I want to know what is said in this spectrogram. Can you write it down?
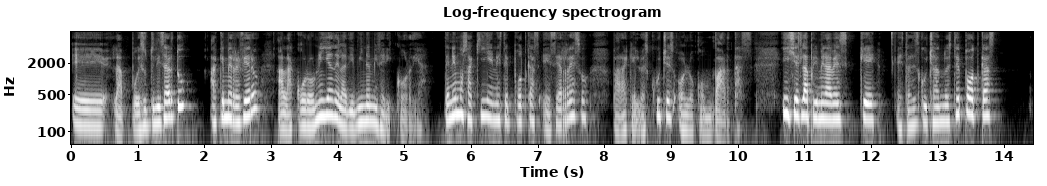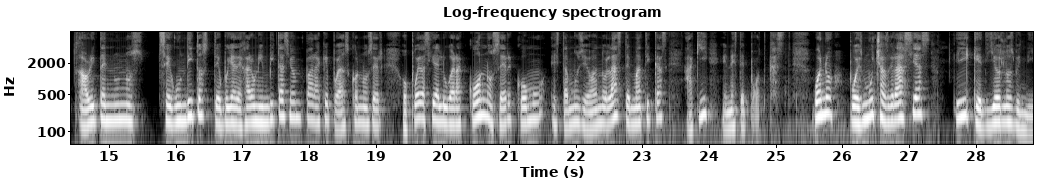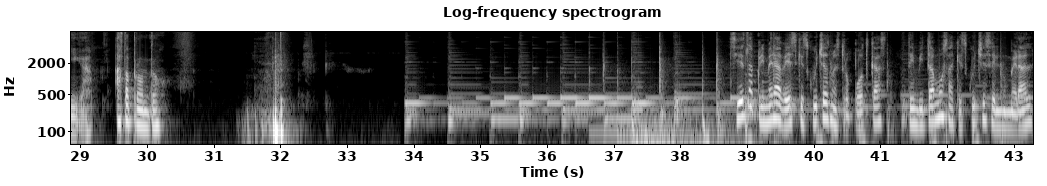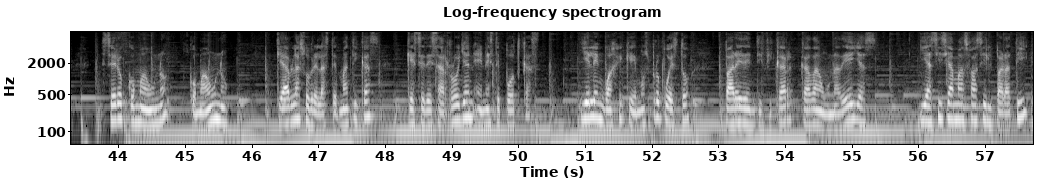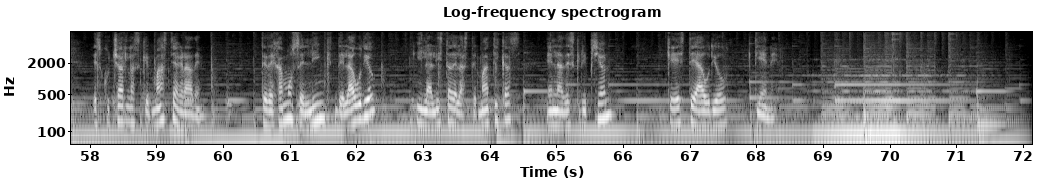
eh, la puedes utilizar tú. ¿A qué me refiero? A la coronilla de la Divina Misericordia. Tenemos aquí en este podcast ese rezo para que lo escuches o lo compartas. Y si es la primera vez que estás escuchando este podcast, ahorita en unos segunditos te voy a dejar una invitación para que puedas conocer o puedas ir al lugar a conocer cómo estamos llevando las temáticas aquí en este podcast. Bueno, pues muchas gracias y que Dios los bendiga. Hasta pronto. Si es la primera vez que escuchas nuestro podcast, te invitamos a que escuches el numeral 0,1,1, que habla sobre las temáticas que se desarrollan en este podcast y el lenguaje que hemos propuesto para identificar cada una de ellas, y así sea más fácil para ti escuchar las que más te agraden. Te dejamos el link del audio y la lista de las temáticas en la descripción que este audio tiene.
